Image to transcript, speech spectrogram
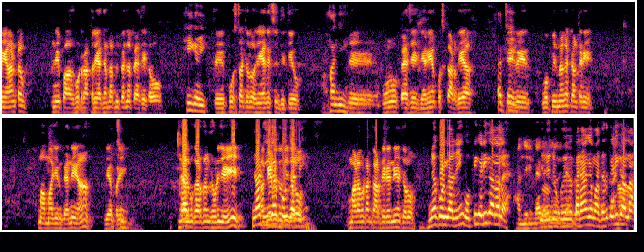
ਏਜੰਟ ਨੇ ਪਾਸਪੋਰਟ ਰੱਖ ਲਿਆ ਕਹਿੰਦਾ ਵੀ ਪਹਿਲਾਂ ਪੈਸੇ ਦਿਓ। ਠੀਕ ਹੈ ਜੀ। ਤੇ ਪੋਸਟਾ ਚਲੋ ਅਸੀਂ ਹੈਗੇ ਸੀ ਦਿੱਤੇ ਹੋ ਹਾਂਜੀ। ਤੇ ਹੁਣ ਉਹ ਪੈਸੇ ਦੇਣੇ ਆ ਕੁਝ ਘਟਦੇ ਆ। ਅੱਛਾ ਤੇ ਜੀ। ਫਿਰ ਗੋਪੀ ਨੂੰ ਮੈਂ ਕਿਹਾ ਚੱਲ ਤੇਰੇ ਮਾਮਾ ਜੀ ਨੂੰ ਕਹਿੰਦੇ ਆ ਵੀ ਆਪਣੀ ਹੈਲਪ ਕਰ ਦੇਣ ਥੋੜੀ ਜਿਹੀ। ਨਾ ਠੀਕ ਆ ਕੋਈ ਗੱਲ ਨਹੀਂ। ਮਾੜਾ ਮੋਟਾ ਕਰਦੇ ਰਹਿੰਦੇ ਆ ਚਲੋ। ਨਾ ਕੋਈ ਗੱਲ ਨਹੀਂ ਗੋਪੀ ਕਿਹੜੀ ਗੱਲ ਆ ਲੈ? ਹਾਂਜੀ ਜੀ, ਮੈਂ ਜਿੰਨੇ ਜੋ ਕੋਈ ਕਰਾਂਗੇ ਮਦਦ ਕਿਹੜੀ ਗੱਲ ਆ?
